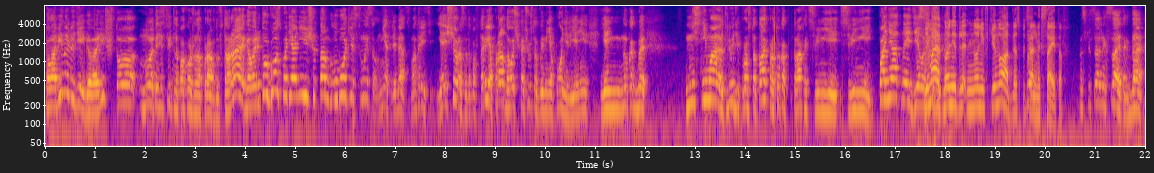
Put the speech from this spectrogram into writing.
половина людей говорит, что, ну, это действительно похоже на правду. Вторая говорит, о, господи, они ищут там глубокий смысл. Нет, ребят, смотрите, я еще раз это повторю, я правда очень хочу, чтобы вы меня поняли. Я не, я, ну, как бы, не снимают люди просто так про то, как трахать свиней. свиней. Понятное дело, Снимают, что но не, для, но не в кино, а для специальных сайтов. На специальных сайтах, да.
